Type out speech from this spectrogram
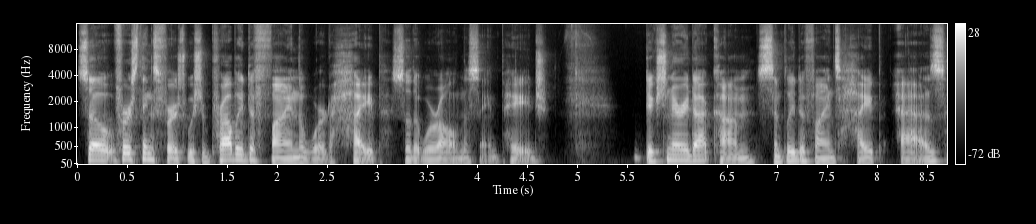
So, first things first, we should probably define the word hype so that we're all on the same page. Dictionary.com simply defines hype as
